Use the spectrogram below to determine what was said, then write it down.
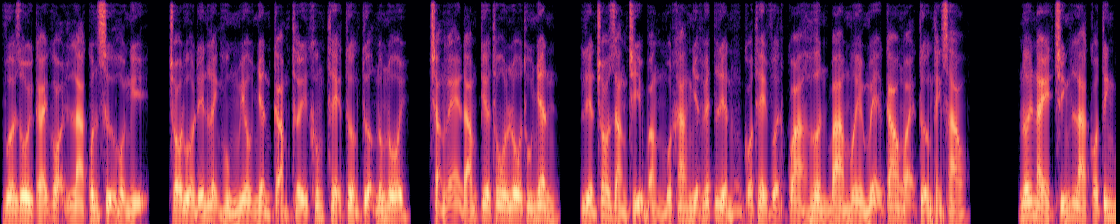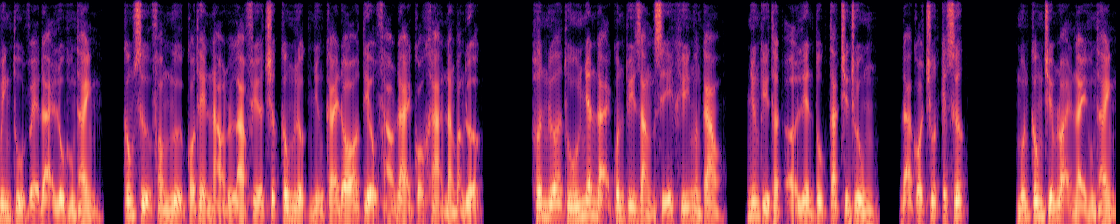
Vừa rồi cái gọi là quân sự hội nghị, cho đùa đến lệnh hùng miêu nhân cảm thấy không thể tưởng tượng nông nỗi, chẳng lẽ đám kia thô lô thú nhân, liền cho rằng chỉ bằng một khang nhiệt huyết liền có thể vượt qua hơn ba mươi mễ cao ngoại tường thành sao? Nơi này chính là có tinh binh thủ vệ đại lục hùng thành, công sự phòng ngự có thể nào là phía trước công lược những cái đó tiểu pháo đài có khả năng bằng được. Hơn nữa thú nhân đại quân tuy rằng sĩ khí ngầm cao, nhưng kỳ thật ở liên tục tác chiến trung đã có chút kiệt sức. Muốn công chiếm loại này hùng thành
